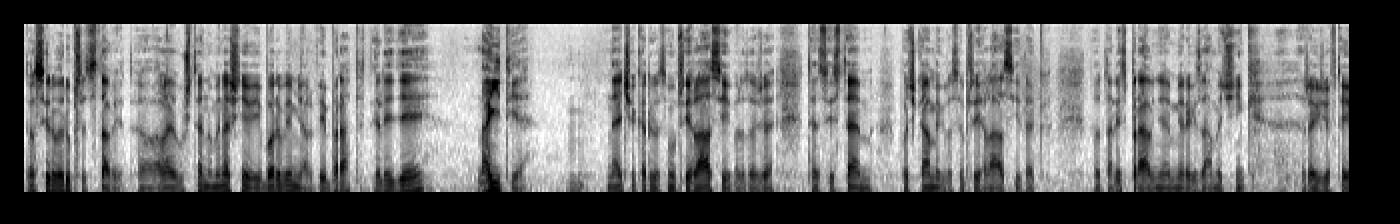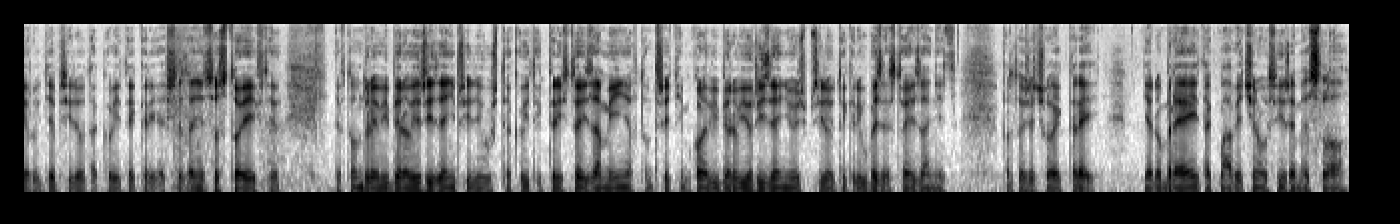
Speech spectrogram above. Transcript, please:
To si dovedu představit, jo, ale už ten nominační výbor by měl vybrat ty lidi, najít je, ne čekat, kdo se mu přihlásí, protože ten systém, počkáme, kdo se přihlásí, tak to tady správně Mirek Zámečník řekl, že v té rutě přijdou takový ty, který ještě za něco stojí, v, ty, v tom druhém výběrovém řízení přijde už takový ty, který stojí za míň a v tom třetím kole výběrového řízení už přijdou ty, který vůbec nestojí za nic. Protože člověk, který je dobrý, tak má většinou si řemeslo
